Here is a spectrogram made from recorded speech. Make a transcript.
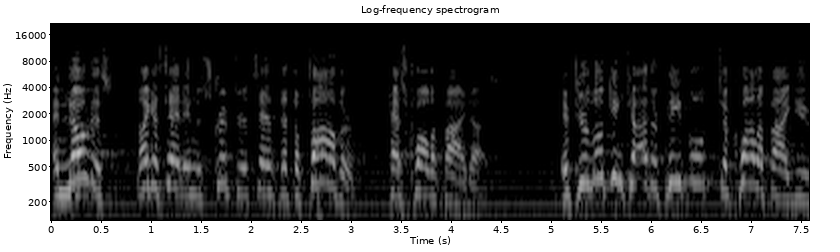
And notice, like I said in the scripture, it says that the Father has qualified us. If you're looking to other people to qualify you,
